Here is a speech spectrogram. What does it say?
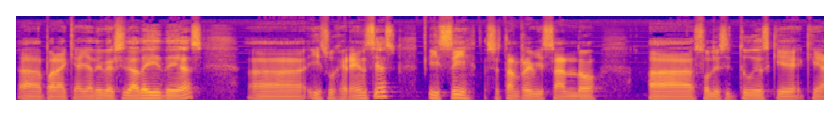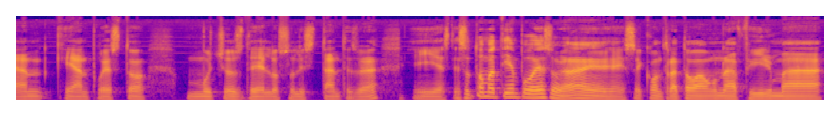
Ah, para que haya diversidad de ideas ah, y sugerencias. Y sí, se están revisando ah, solicitudes que, que, han, que han puesto muchos de los solicitantes, ¿verdad? Y este, eso toma tiempo eso, ¿verdad? Eh, se contrató a una firma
